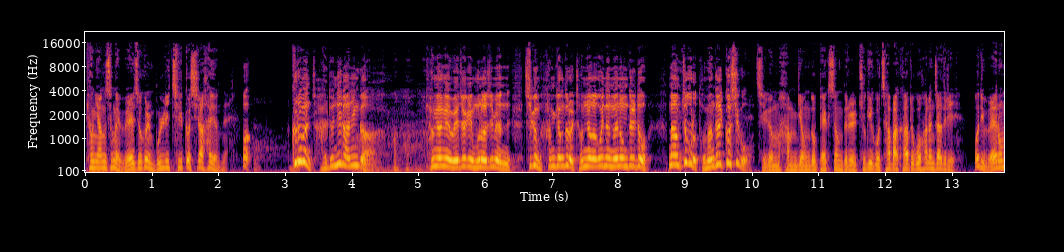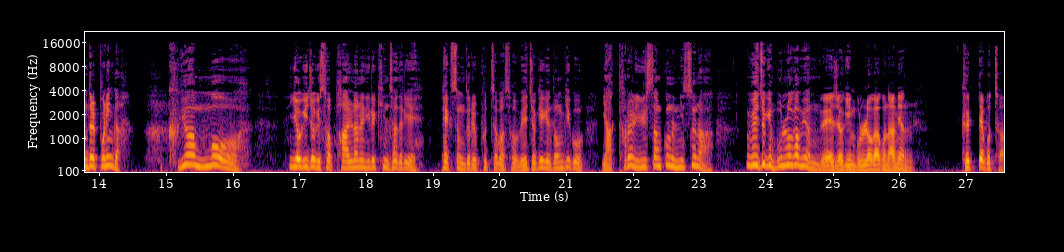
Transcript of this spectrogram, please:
평양성의 외적을 물리칠 것이라 하였네. 어, 그러면 잘 된 일 아닌가? 평양의 외적이 무너지면 지금 함경도를 점령하고 있는 외놈들도 남쪽으로 도망갈 것이고 지금 함경도 백성들을 죽이고 잡아 가두고 하는 자들이 어디 외놈들 뿐인가? 그야 뭐 여기저기서 반란을 일으킨 자들이 백성들을 붙잡아서 외적에게 넘기고 약탈을 일삼고는 있으나 외적이 물러가면 외적이 물러가고 나면 그때부터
